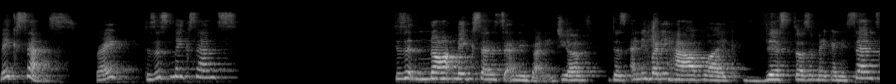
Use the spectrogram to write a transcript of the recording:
Makes sense, right? Does this make sense? Does it not make sense to anybody? Do you have, does anybody have like, this doesn't make any sense?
